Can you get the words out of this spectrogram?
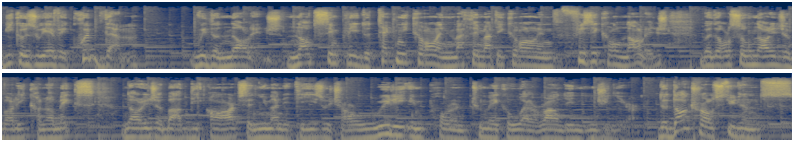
because we have equipped them with the knowledge, not simply the technical and mathematical and physical knowledge, but also knowledge about economics, knowledge about the arts and humanities, which are really important to make a well-rounded engineer. The doctoral students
